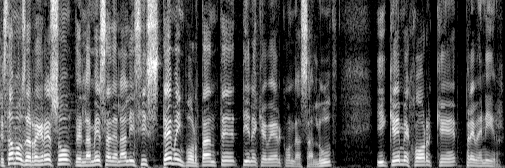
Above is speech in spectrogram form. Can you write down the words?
Estamos de regreso en la mesa de análisis. Tema importante tiene que ver con la salud y qué mejor que prevenir.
